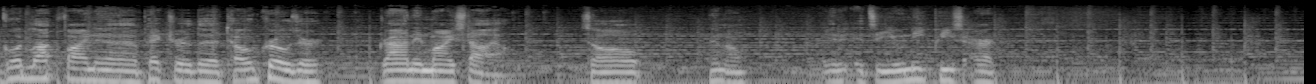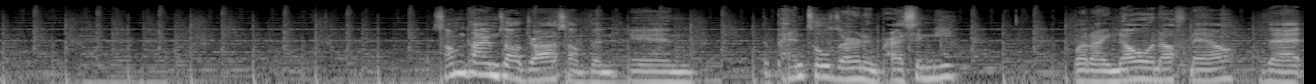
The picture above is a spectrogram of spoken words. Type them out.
good luck finding a picture of the Toad Cruiser drawn in my style. So, you know, it, it's a unique piece of art. Sometimes I'll draw something and the pencils aren't impressing me, but I know enough now that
